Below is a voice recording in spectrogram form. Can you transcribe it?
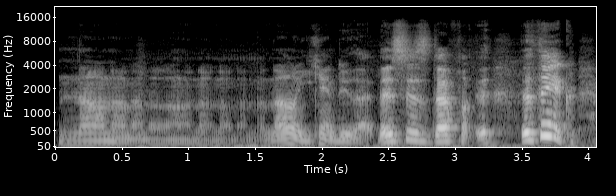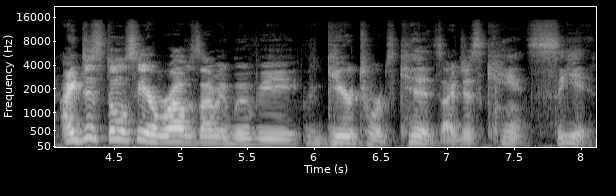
No, no, no, no, no, no, no, no, no, no. You can't do that. This is definitely the thing. I just don't see a Rob Zombie movie geared towards kids. I just can't see it.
